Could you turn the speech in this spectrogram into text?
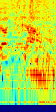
Shut down.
